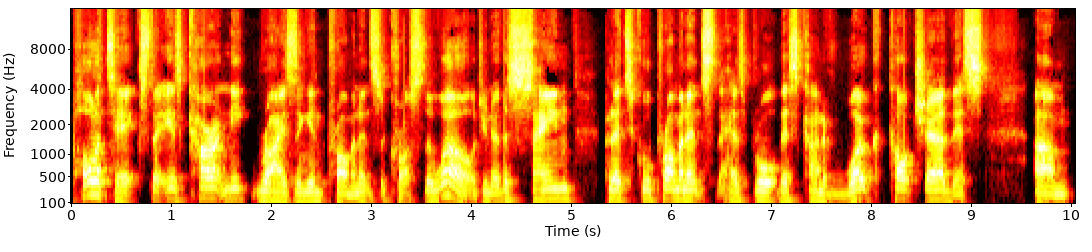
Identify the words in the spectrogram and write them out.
politics that is currently rising in prominence across the world. You know, the same political prominence that has brought this kind of woke culture, this um,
